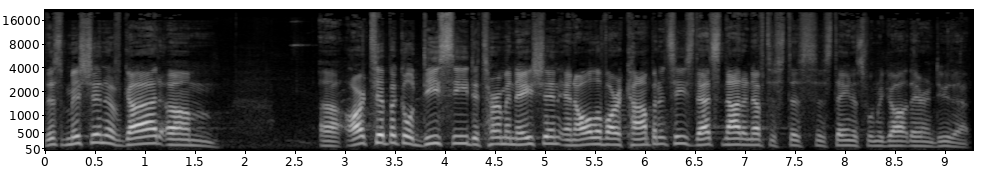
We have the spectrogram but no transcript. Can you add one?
This mission of God, um, uh, our typical DC determination and all of our competencies, that's not enough to, to sustain us when we go out there and do that.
